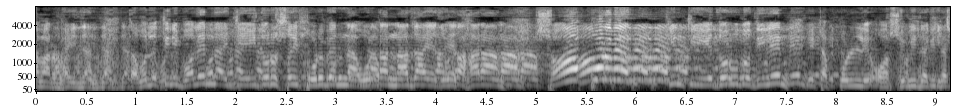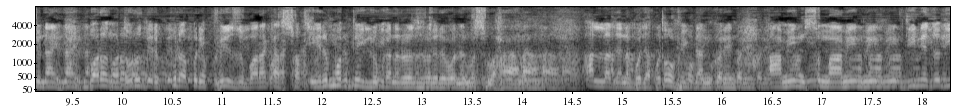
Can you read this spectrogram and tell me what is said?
আমার ভাইজান। তা বলে তিনি বলেন নাই যে, এই দরুদ শরীফ পড়বেন না, ওটা না যায় ওটা হারাম, সব পড়বেন। কিন্তু এ দরুদও দিলেন, এটা পড়লে অসুবিধা কিছু নাই, বরং দরুদের পুরোপুরি ফিজ বারাকাত সব এর মধ্যেই লুকানো রয়েছে, জোরে বলেন সুবহান আল্লাহ যেন বোঝা তৌফিক দান করেন। আমিন, সুম্মা আমিন। দিনে যদি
